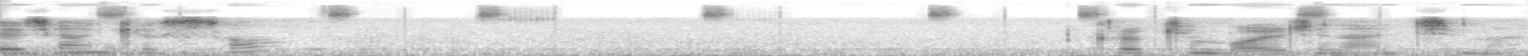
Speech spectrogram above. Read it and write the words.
되지 않겠어? 그렇게 멀진 않지만.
